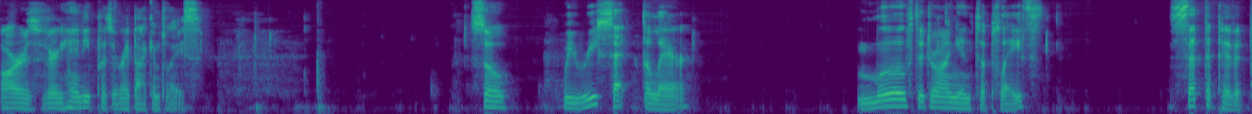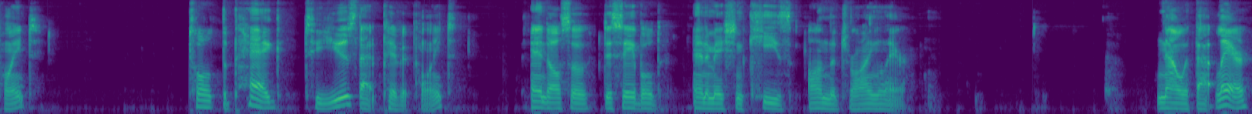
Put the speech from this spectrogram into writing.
R is very handy, puts it right back in place. So we reset the layer, move the drawing into place, set the pivot point, told the peg to use that pivot point, and also disabled animation keys on the drawing layer. Now with that layer,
